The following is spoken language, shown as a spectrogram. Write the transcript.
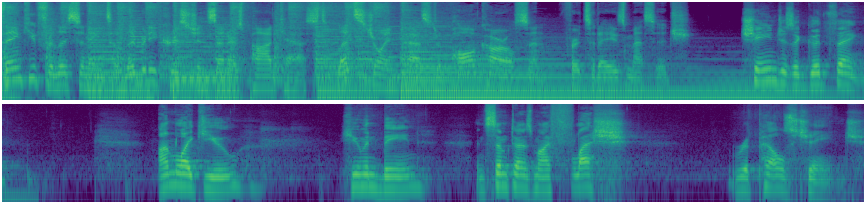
Thank you for listening to Liberty Christian Center's podcast. Let's join Pastor Paul Carlson for today's message. Change is a good thing. I'm like you, human being, and sometimes my flesh repels change.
